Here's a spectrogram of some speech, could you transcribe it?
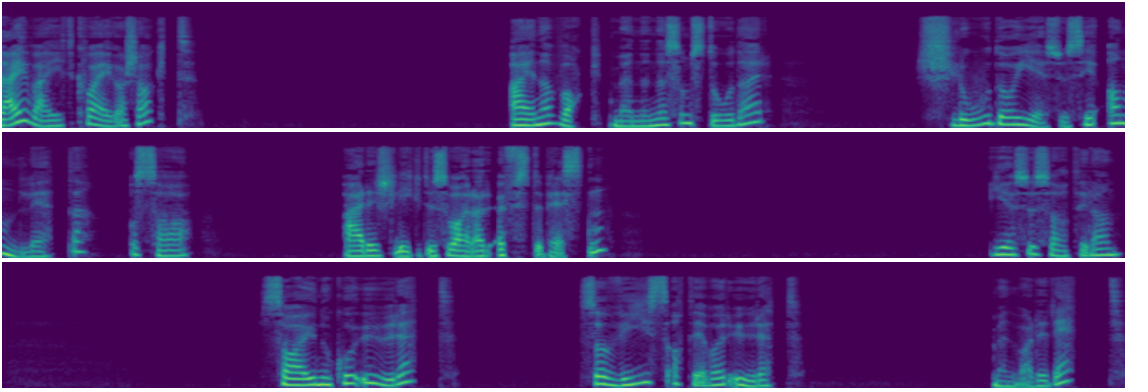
De veit hva jeg har sagt. En av vaktmennene som sto der, slo da Jesus i andletet og sa, Er det slik du svarer øvstepresten? Jesus sa til han, Sa jeg noe urett? Så vis at det var urett. Men var det rett?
